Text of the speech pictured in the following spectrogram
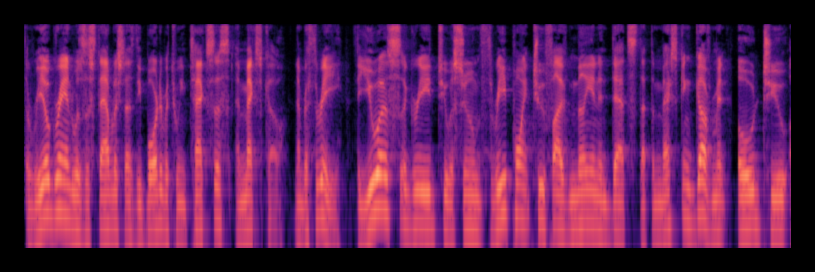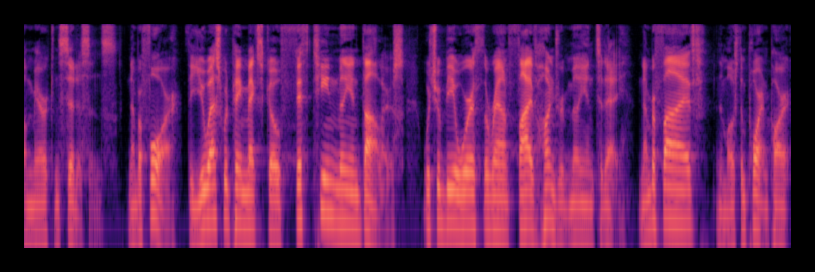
the Rio Grande was established as the border between Texas and Mexico. Number three, the U.S. agreed to assume 3.25 million in debts that the Mexican government owed to American citizens. Number four, the U.S. would pay Mexico 15 million dollars, which would be worth around 500 million today. Number five, and the most important part,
